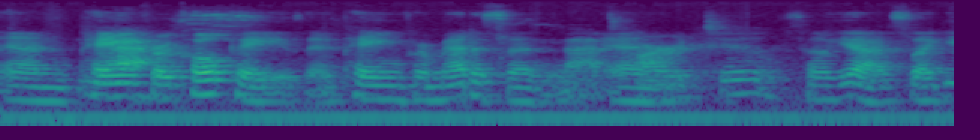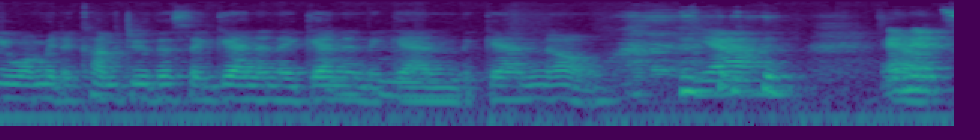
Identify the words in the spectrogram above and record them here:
and paying for Yes. copays and paying for medicine. That's and hard too. So yeah, it's like you want me to come do this again and again and Mhm. again and again. No. Yeah. And it's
